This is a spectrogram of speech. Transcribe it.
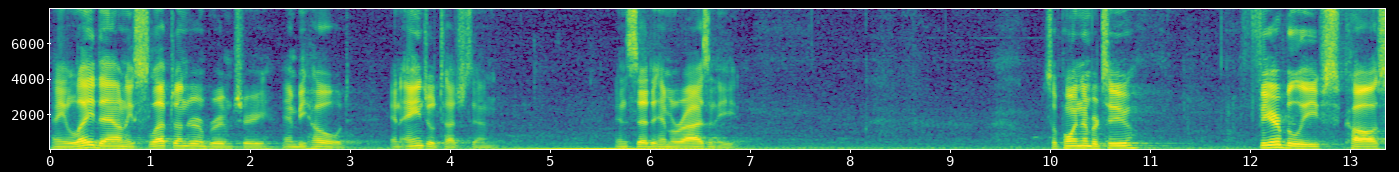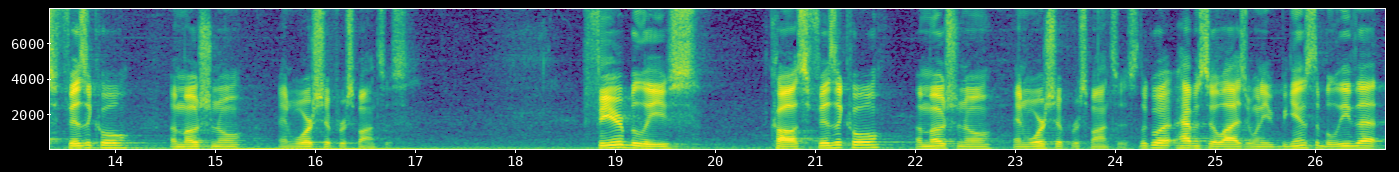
And he lay down and he slept under a broom tree, and behold, an angel touched him and said to him, Arise and eat. So, point number two fear beliefs cause physical, emotional, and worship responses. Fear beliefs cause physical, emotional, and worship responses. Look what happens to Elijah. When he begins to believe that,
